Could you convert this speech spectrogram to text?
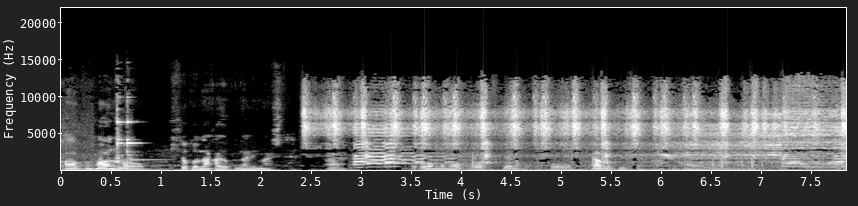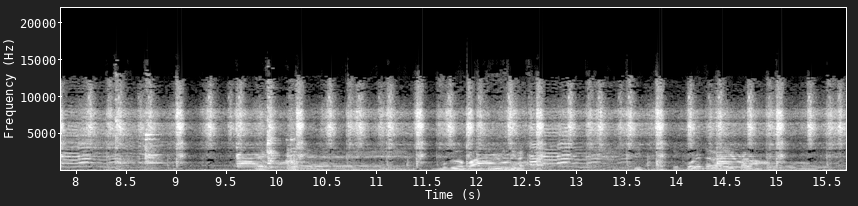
カープファンの人と仲良くなりました。はい。今後もお付き合いの方を深めていきたいと思います。えー、僕の番組になんか引っ張ってこれたらいいかなと思います。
